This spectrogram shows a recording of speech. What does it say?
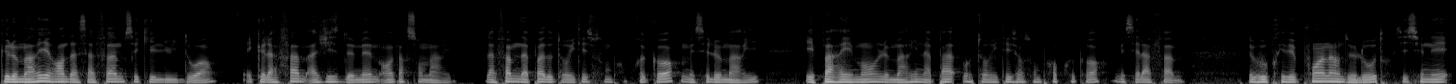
que le mari rende à sa femme ce qu'il lui doit, et que la femme agisse de même envers son mari. La femme n'a pas d'autorité sur son propre corps, mais c'est le mari, et pareillement, le mari n'a pas autorité sur son propre corps, mais c'est la femme. Ne vous privez point l'un de l'autre, si ce n'est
